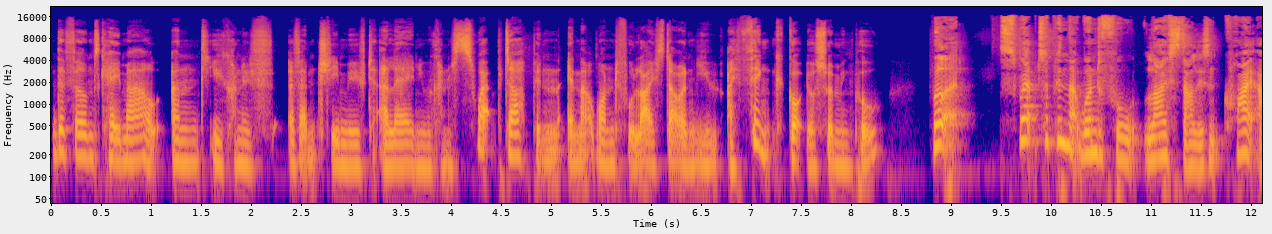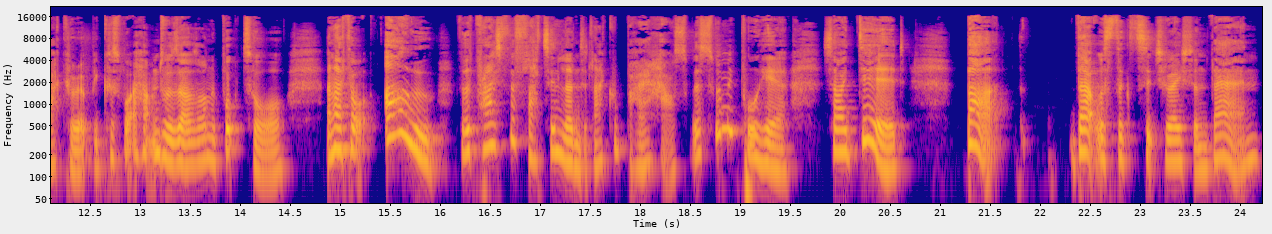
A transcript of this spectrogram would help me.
the films came out and you kind of eventually moved to LA and you were kind of swept up in in that wonderful lifestyle and you I think got your swimming pool. Well, uh, swept up in that wonderful lifestyle isn't quite accurate because what happened was I was on a book tour and I thought, oh, for the price of a flat in London, I could buy a house with a swimming pool here. So I did. But that was the situation then.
